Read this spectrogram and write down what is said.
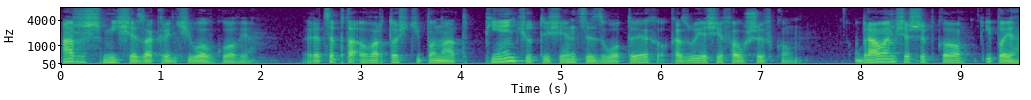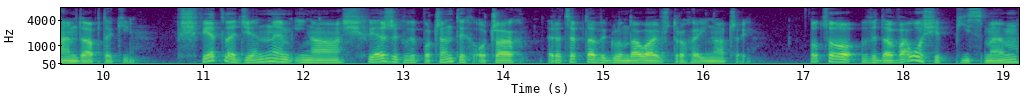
Aż mi się zakręciło w głowie. Recepta o wartości ponad 5000 zł okazuje się fałszywką. Ubrałem się szybko i pojechałem do apteki. W świetle dziennym i na świeżych, wypoczętych oczach recepta wyglądała już trochę inaczej. To, co wydawało się pismem,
